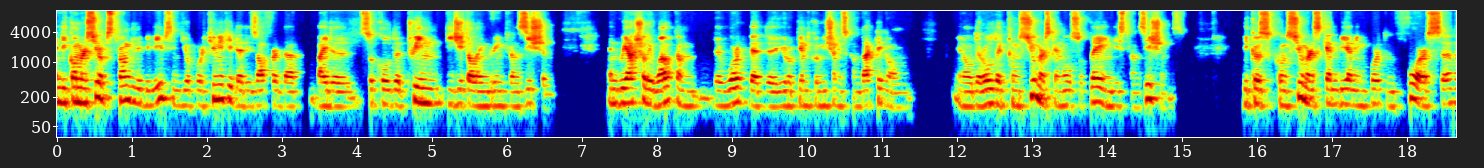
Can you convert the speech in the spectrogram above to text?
And e-commerce Europe strongly believes in the opportunity that is offered by the so-called twin digital and green transition. And we actually welcome the work that the European Commission is conducting on you know, the role that consumers can also play in these transitions, because consumers can be an important force uh,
